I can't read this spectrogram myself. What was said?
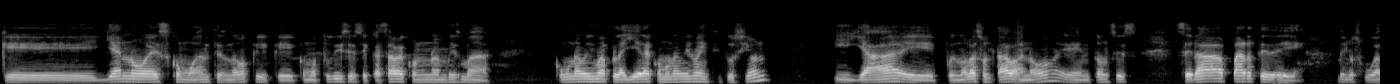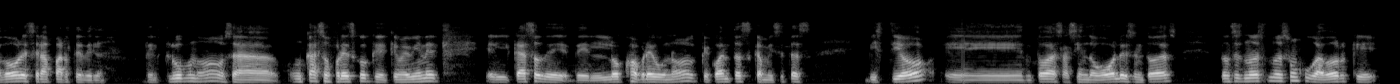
que ya no es como antes, ¿no? Que, que, como tú dices, se casaba con una misma, con una misma playera, con una misma institución y ya eh, pues no la soltaba, ¿no? entonces, ¿será parte de, de, los jugadores, será parte del, del club, ¿no? O sea, un caso fresco que, me viene el caso de, del Loco Abreu, ¿no? Que cuántas camisetas vistió, eh, en todas haciendo goles, en todas. Entonces no es, no es un jugador que,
